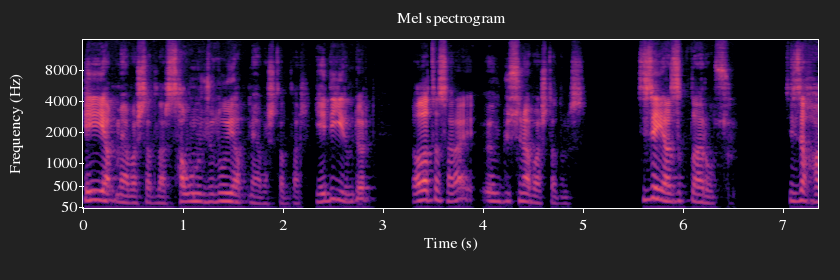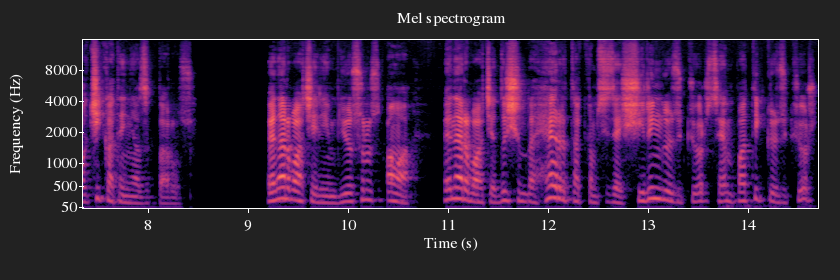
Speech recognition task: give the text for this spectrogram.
şeyi yapmaya başladılar. Savunuculuğu yapmaya başladılar. 7-24 Galatasaray övgüsüne başladınız. Size yazıklar olsun. Size hakikaten yazıklar olsun. Fenerbahçeliyim diyorsunuz ama Fenerbahçe dışında her takım size şirin gözüküyor, sempatik gözüküyor.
